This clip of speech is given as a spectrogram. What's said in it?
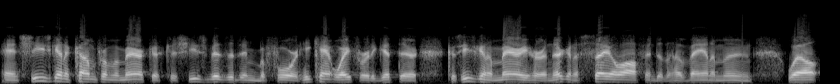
and she's going to come from America because she's visited him before, and he can't wait for her to get there because he's going to marry her, and they're going to sail off into the Havana Moon. Well,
